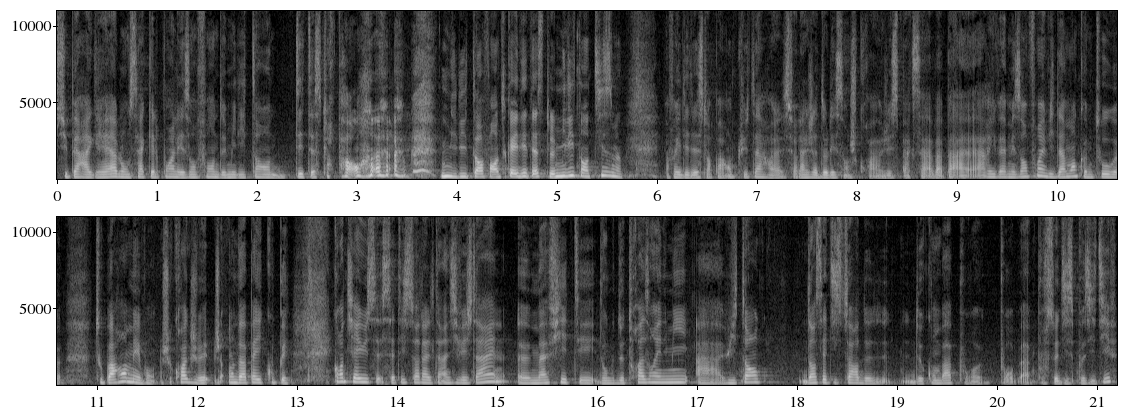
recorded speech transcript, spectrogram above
super agréable. On sait à quel point les enfants de militants détestent leurs parents. militants, enfin en tout cas ils détestent le militantisme. Enfin ils détestent leurs parents plus tard, euh, sur l'âge adolescent je crois. J'espère que ça ne va pas arriver à mes enfants évidemment comme tout, euh, tout parent, mais bon, je crois que ne va pas y couper. Quand il y a eu cette histoire d'alternative végétarienne, euh, ma fille était donc de 3 ans et demi à 8 ans dans cette histoire de, combat pour, pour, bah, pour, ce dispositif,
